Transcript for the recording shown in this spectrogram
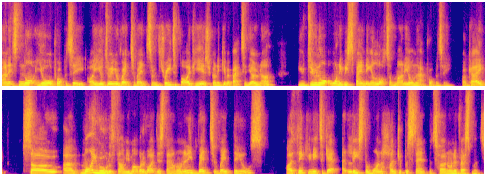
and it's not your property, or you're doing a rent to rent. So in three to five years, you're going to give it back to the owner. You do not want to be spending a lot of money on that property. Okay. Mm-hmm. So um, my rule of thumb, you might want to write this down on any rent to rent deals. I think you need to get at least a 100% return on investment.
